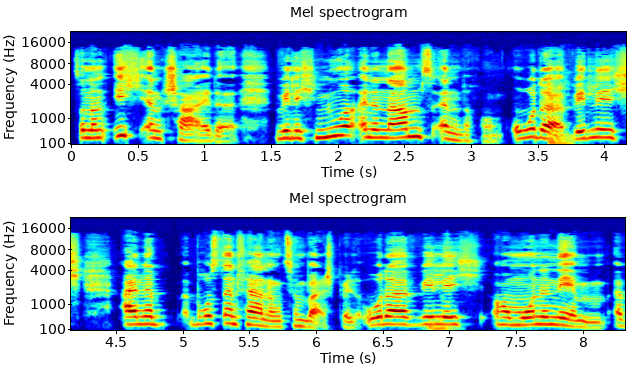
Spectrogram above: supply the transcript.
sondern ich entscheide, will ich nur eine Namensänderung oder mhm. will ich eine Brustentfernung zum Beispiel oder will mhm. ich Hormone nehmen? Äh,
